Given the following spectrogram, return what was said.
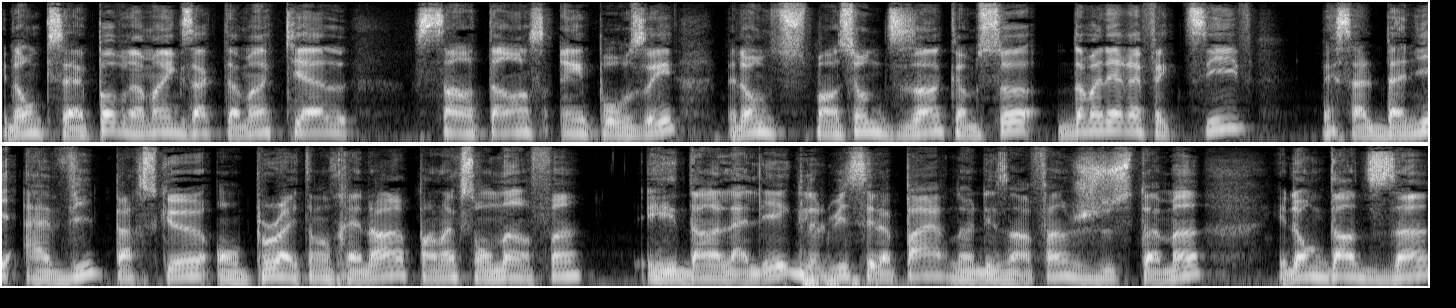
et donc il savait pas vraiment exactement quelle sentence imposer. Mais donc, une suspension de 10 ans comme ça, de manière effective, mais ça le bannit à vie parce que on peut être entraîneur pendant que son enfant est dans la ligue. lui, c'est le père d'un des enfants, justement. Et donc, dans 10 ans,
